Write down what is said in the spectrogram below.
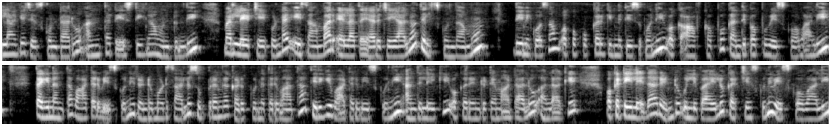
ఇలాగే చేసుకుంటారు. అంత టేస్ట్ టేస్టీగా ఉంటుంది. మరి లేట్ చేయకుండా ఈ సాంబార్ ఎలా తయారు చేయాలో తెలుసుకుందాము. దీనికోసం ఒక కుక్కర్ గిన్నె తీసుకొని ఒక హాఫ్ కప్పు కందిపప్పు వేసుకోవాలి. తగినంత వాటర్ వేసుకొని రెండు మూడు సార్లు శుభ్రంగా కడుక్కున్న తర్వాత తిరిగి వాటర్ వేసుకొని అందులోకి ఒక రెండు టమాటాలు అలాగే ఒకటి లేదా రెండు ఉల్లిపాయలు కట్ చేసుకుని వేసుకోవాలి.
